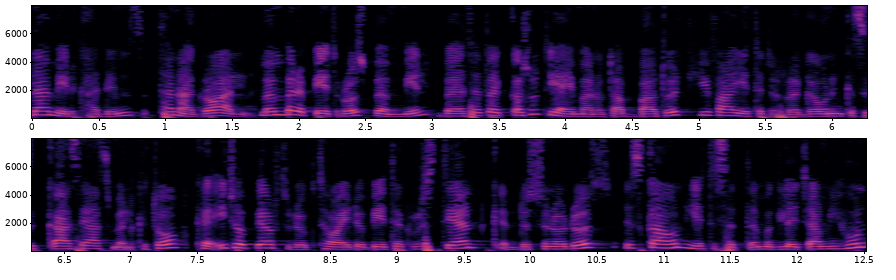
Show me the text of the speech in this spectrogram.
ለአሜሪካ ድምፅ ተናግረዋል። መንበረ ጴጥሮስ በሚል በተጠቀሱት የሃይማኖት አባቶች ይፋ የተደረገውን እንቅስቃሴ አስመልክቶ ከኢትዮጵያ ኦርቶዶክስ ተዋሕዶ ቤተ ክርስቲያን ቅዱስ ሲኖዶስ እስካሁን የተሰጠ መግለጫም ይሁን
